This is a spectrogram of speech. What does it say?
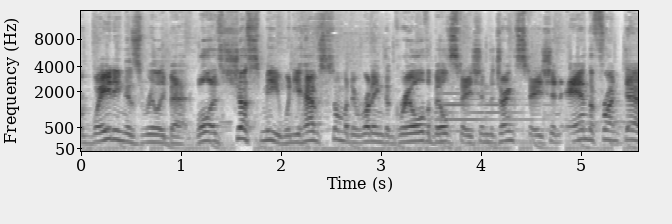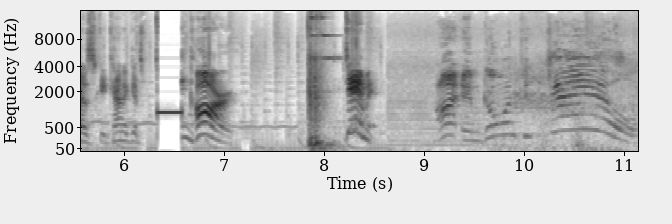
Our waiting is really bad. Well, it's just me. When you have somebody running the grill, the build station, the drink station, and the front desk, it kind of gets fing hard. Damn it! I am going to jail!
